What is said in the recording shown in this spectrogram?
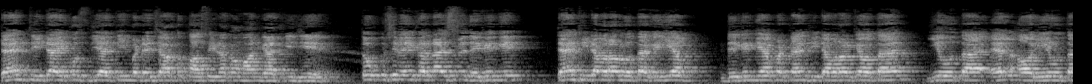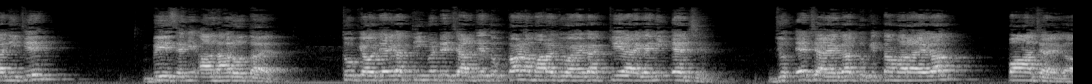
टेन थीटा इक्वल दिया तीन बटे चार तो कास थीटा का मान ज्ञात कीजिए। तो कुछ नहीं करना, इसमें देखेंगे। टेन थीटा बराबर होता है, कहिए आप। देखेंगे यहाँ पर टेन थीटा बराबर क्या होता है? ये होता है एल और ये होता है नीचे बेस यानी आधार होता है। तो क्या हो जाएगा? तीन बटे चार जे तो कर्ण हमारा जो आएगा के आएगा, यानी एच जो एच आएगा तो कितना हमारा आएगा? पाँच आएगा।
